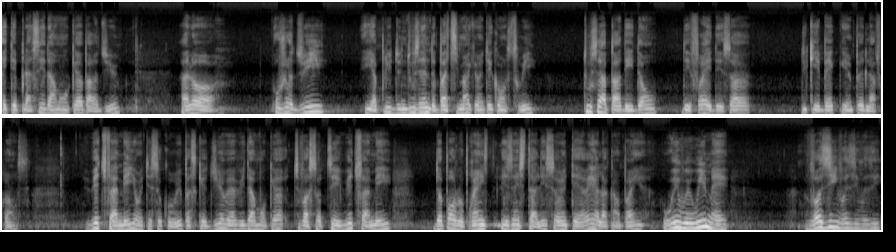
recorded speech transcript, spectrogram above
a été placé dans mon cœur par Dieu. Alors, aujourd'hui, il y a plus d'une douzaine de bâtiments qui ont été construits, tout ça par des dons des frères et des sœurs du Québec et un peu de la France. Huit familles ont été secourues parce que Dieu m'a vu dans mon cœur, tu vas sortir huit familles de Port-au-Prince, les installer sur un terrain à la campagne. Oui, oui, oui, mais vas-y, vas-y, vas-y.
